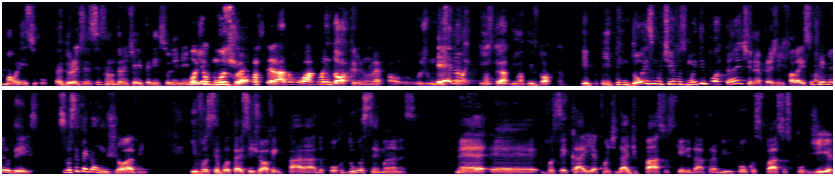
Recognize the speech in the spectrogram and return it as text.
Maurício, é, durante o exercício, não, durante a hiperinsulinemia. Hoje o músculo jo... é considerado um órgão endócrino, né, Paulo? Hoje o músculo é, não, é considerado e, um órgão endócrino. E, e, tem dois motivos muito importantes né, para a gente falar isso. O primeiro deles, se você pegar um jovem e você botar esse jovem parado por duas semanas, né, é, você cair a quantidade de passos que ele dá para mil e poucos passos por dia,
